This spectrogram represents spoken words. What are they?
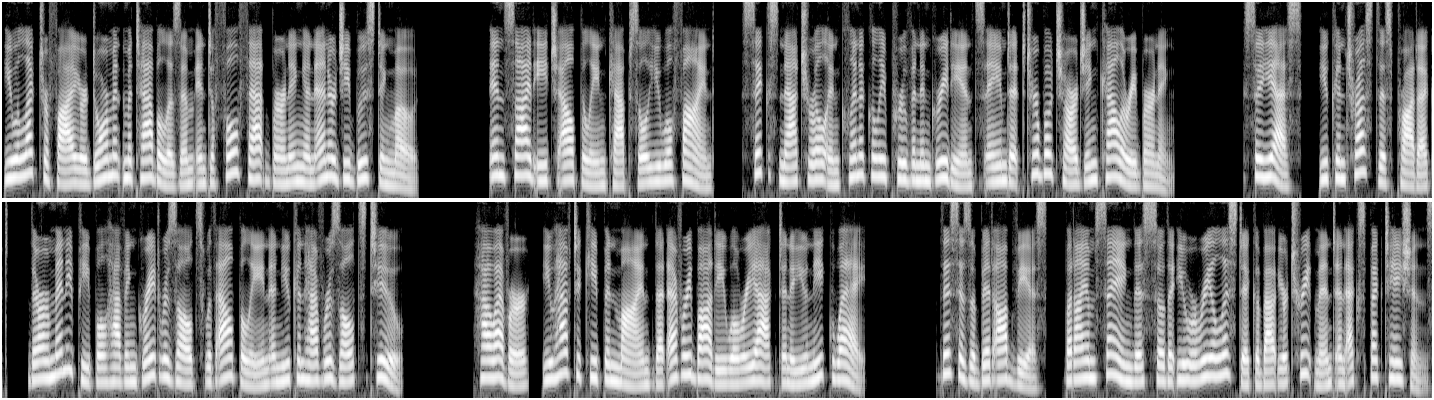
you electrify your dormant metabolism into full fat burning and energy boosting mode. Inside each Alpilean capsule, you will find six natural and clinically proven ingredients aimed at turbocharging calorie burning. So, yes, you can trust this product. There are many people having great results with Alpilean, and you can have results too. However, you have to keep in mind that every body will react in a unique way. This is a bit obvious, but I am saying this so that you are realistic about your treatment and expectations.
